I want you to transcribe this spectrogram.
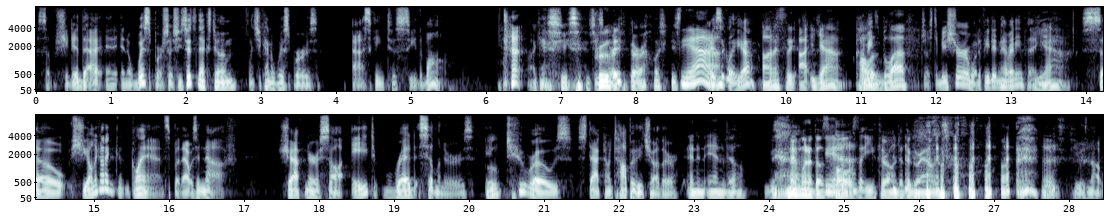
So she did that in, in a whisper. So she sits next to him and she kind of whispers, asking to see the bomb. I guess she's she's Prove very it. thorough. She's Yeah. basically yeah. Honestly, I, yeah. Call mean- his bluff. Just to be sure, what if he didn't have anything? Yeah. So she only got a g- glance, but that was enough. Schaffner saw eight red cylinders in two rows stacked on top of each other. And an anvil. and one of those Yeah. holes that you throw into the ground. He was not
